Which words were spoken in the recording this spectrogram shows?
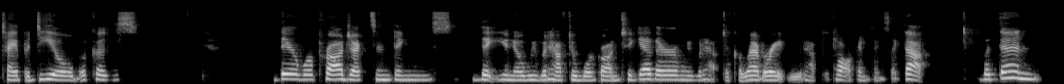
type of deal because there were projects and things that you know we would have to work on together and we would have to collaborate we would have to talk and things like that but then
